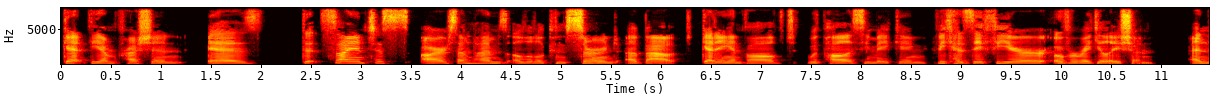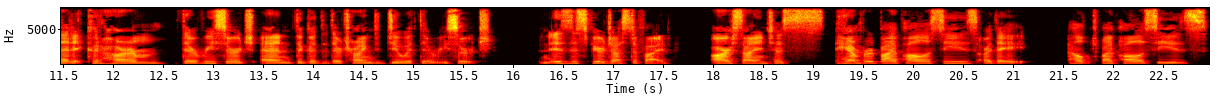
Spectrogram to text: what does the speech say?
get the impression is that scientists are sometimes a little concerned about getting involved with policymaking because they fear overregulation and that it could harm their research and the good that they're trying to do with their research. Is this fear justified? Are scientists hampered by policies? Are they helped by policies?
